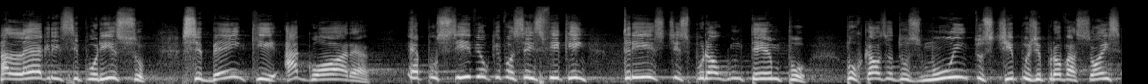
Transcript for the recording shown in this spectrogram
Alegrem-se por isso, se bem que agora é possível que vocês fiquem tristes por algum tempo, por causa dos muitos tipos de provações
